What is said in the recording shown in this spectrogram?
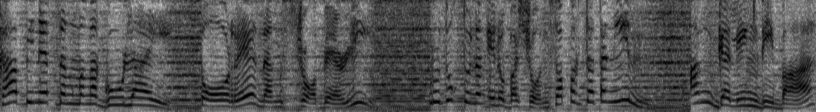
Kabinet ng mga gulay, tore ng strawberry. Produkto ng inobasyon sa pagtatanim. Ang galing, di ba?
